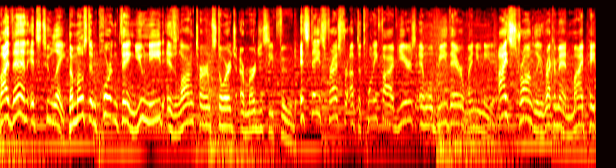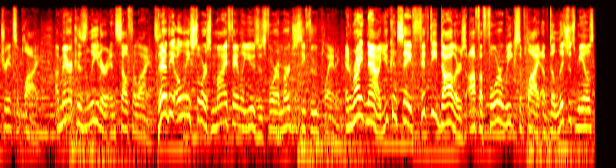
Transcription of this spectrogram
By then, it's too late. The most important thing you need is long term storage emergency food. It stays fresh for up to 25 years and will be there when you need it. I strongly recommend My Patriot Supply, America's leader in self reliance. They're the only source my family uses for emergency food planning. And right now, you can save $50 off a four week supply of delicious meals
